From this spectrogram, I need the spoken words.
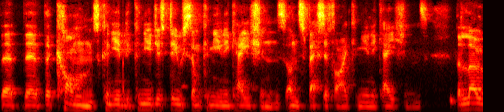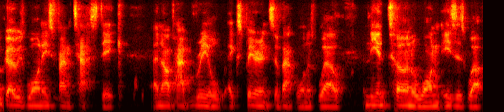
the the the comms. Can you can you just do some communications, unspecified communications? The logos one is fantastic, and I've had real experience of that one as well. And the internal one is as well.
